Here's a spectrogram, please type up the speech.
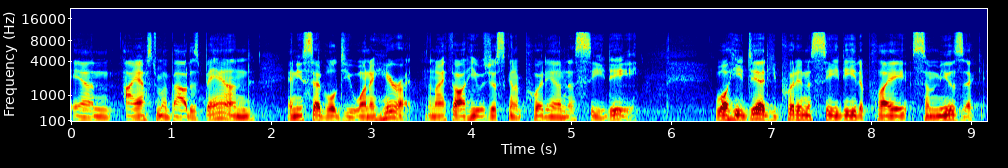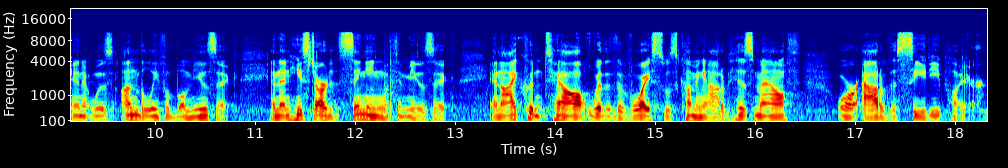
And I asked him about his band, and he said, Well, do you want to hear it? And I thought he was just going to put in a CD. Well, he did. He put in a CD to play some music, and it was unbelievable music. And then he started singing with the music, and I couldn't tell whether the voice was coming out of his mouth or out of the CD player.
